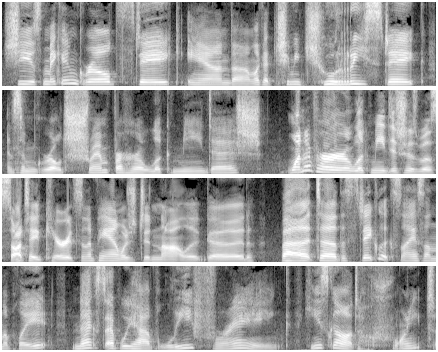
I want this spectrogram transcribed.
She's making grilled steak and um, like a chimichurri steak and some grilled shrimp for her look me dish. One of her look me dishes was sauteed carrots in a pan, which did not look good. But uh, the steak looks nice on the plate. Next up, we have Lee Frank. He's got white,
